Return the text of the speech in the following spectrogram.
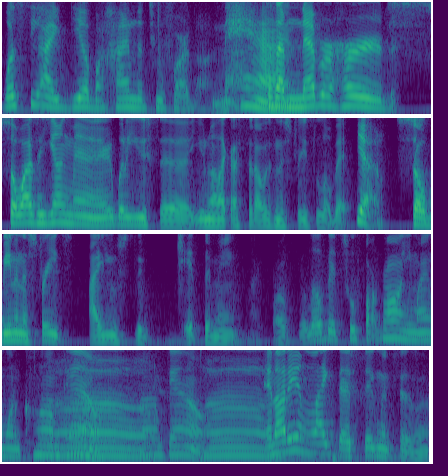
what's the idea behind the too far gone? man, Because I've never heard. So as a young man, everybody used to, you know, like I said, I was in the streets a little bit. Yeah, So being in the streets, I used to get the name. Bro, you're a little bit too far gone. You might want to calm down. Oh. Calm down. uh, and I didn't like that stigmatism.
